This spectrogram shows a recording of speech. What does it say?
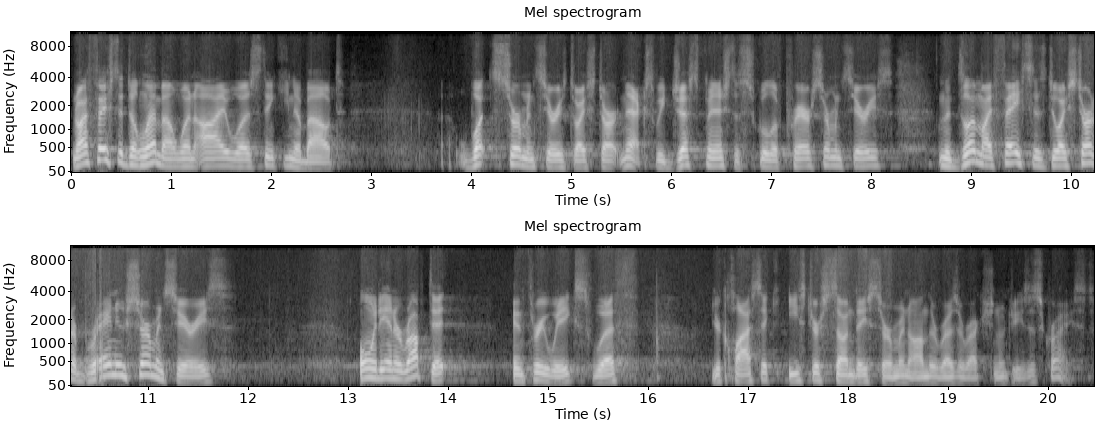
Now, I faced a dilemma when I was thinking about uh, what sermon series do I start next? We just finished the School of Prayer sermon series. And the dilemma I face is do I start a brand new sermon series only to interrupt it in three weeks with your classic Easter Sunday sermon on the resurrection of Jesus Christ?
